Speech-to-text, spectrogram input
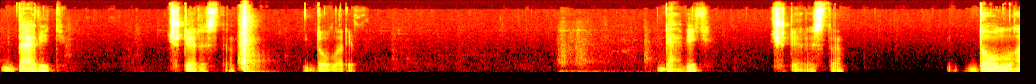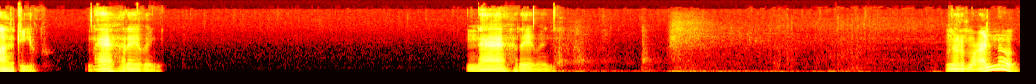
9 400 доларів. 9 400 доларів. Не гривень. Не гривень. Нормально?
